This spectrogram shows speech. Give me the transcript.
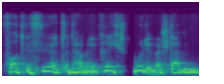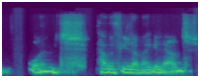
fortgeführt und habe den Krieg gut überstanden und habe viel dabei gelernt.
